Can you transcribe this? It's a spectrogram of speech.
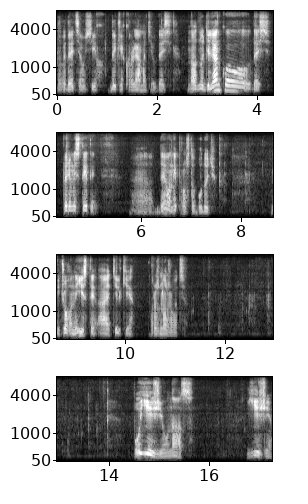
доведеться усіх диких кролямонтів десь на одну ділянку десь перемістити, е, де вони просто будуть нічого не їсти, а тільки розмножуватися. По їжі у нас їжі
